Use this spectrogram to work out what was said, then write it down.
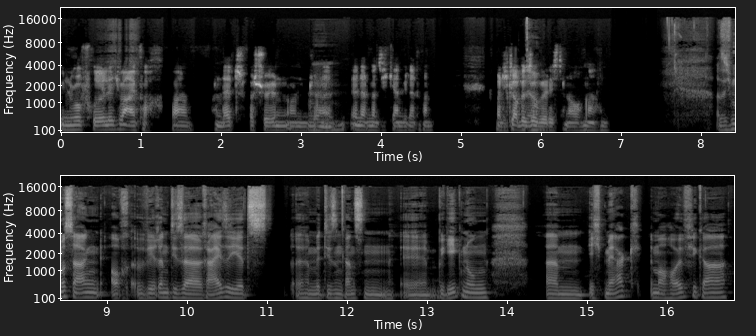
nur fröhlich, war einfach, war, war nett, war schön und äh, mhm. äh, erinnert man sich gern wieder dran. Und ich glaube, so würde ich dann auch machen. Also ich muss sagen, auch während dieser Reise jetzt äh, mit diesen ganzen äh, Begegnungen, ähm, ich merke immer häufiger,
